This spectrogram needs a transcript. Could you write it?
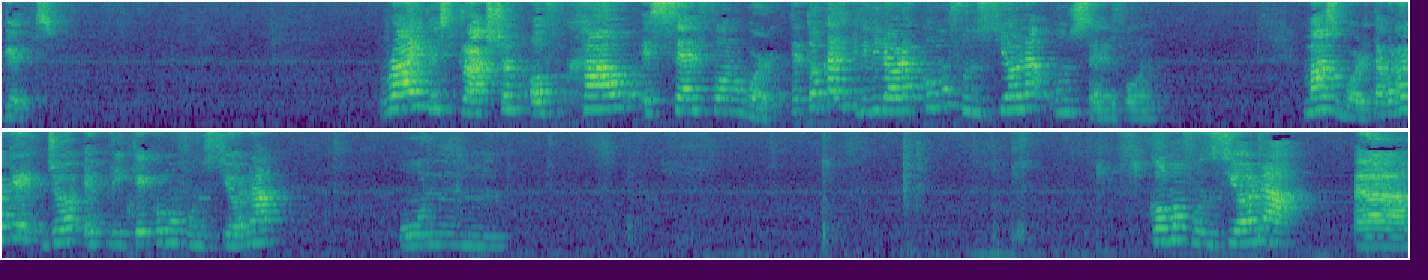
Good. Write instruction of how a cell phone works. Te toca describir ahora cómo funciona un cell phone. Más word. ¿Te acuerdas que yo expliqué cómo funciona un... cómo funciona uh,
